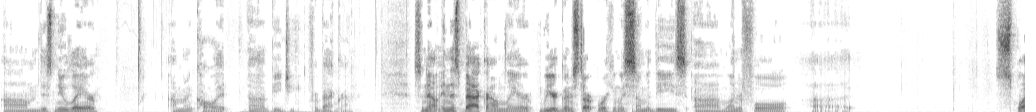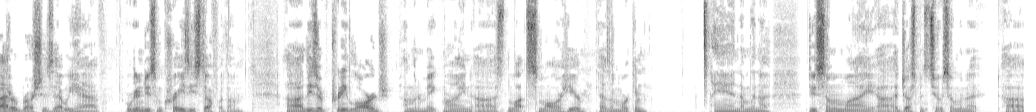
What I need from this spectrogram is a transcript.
Um, this new layer, I'm going to call it uh, BG for background. So now in this background layer, we are going to start working with some of these uh, wonderful uh, splatter brushes that we have. We're going to do some crazy stuff with them. Uh, these are pretty large. I'm going to make mine uh, a lot smaller here as I'm working. And I'm going to do some of my uh, adjustments to them. So I'm going to uh,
